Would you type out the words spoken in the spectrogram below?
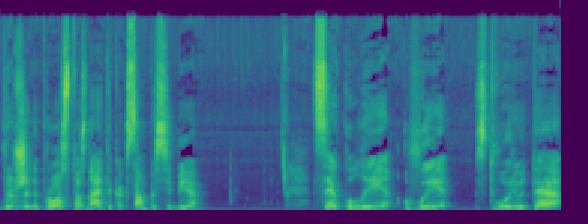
Ви вже не просто знаєте, як сам по собі. Це коли ви створюєте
